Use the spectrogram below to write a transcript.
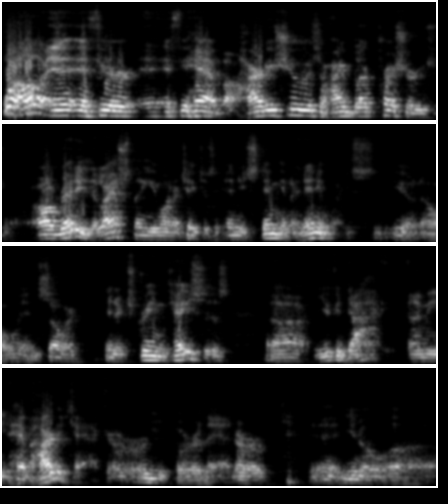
Well, if you're if you have heart issues or high blood pressures already, the last thing you want to take is any stimulant, anyways. You know, and so in extreme cases, uh, you can die. I mean, have a heart attack or or that, or uh, you know, uh,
